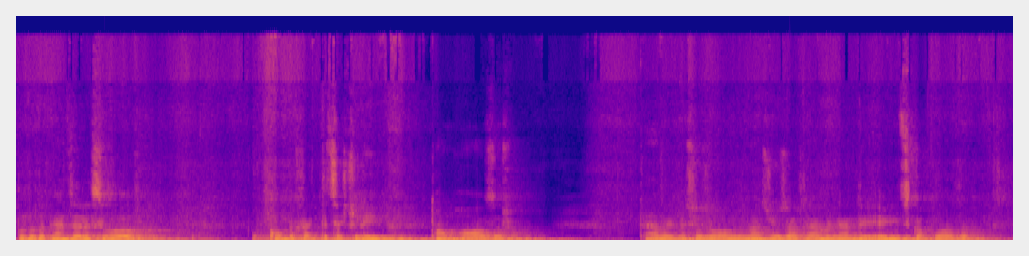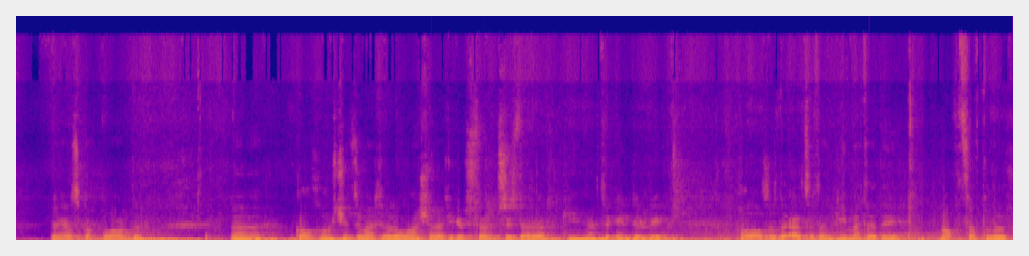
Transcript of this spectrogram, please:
Burada da pəncərəsi var. Kombi xətti çəkilib, tam hazır. Təmirinə söz ola bilməz, gözəl təmirləndi. Evin iç qapıları da beyaz qapılardır. Və qalxaq ikinci mərtəbədə olan şəraiti göstərim sizlərə. Qiyməti endirilib, hal-hazırda əl çatan qiymətədir, nağd satılır.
